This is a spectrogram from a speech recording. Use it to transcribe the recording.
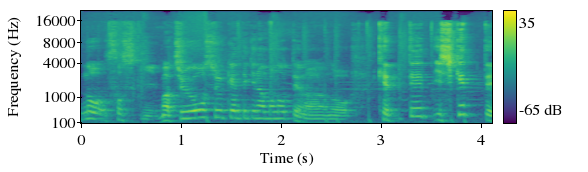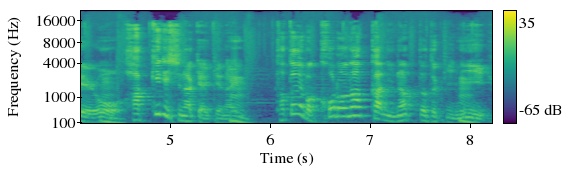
の組織、まあ、中央集権的なものっていうのはあの決定意思決定をはっきりしなきゃいけない、うん、例えばコロナ禍になった時に、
